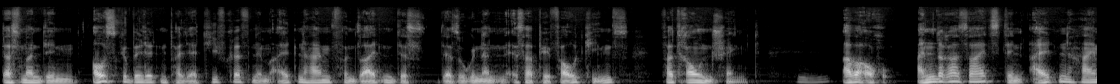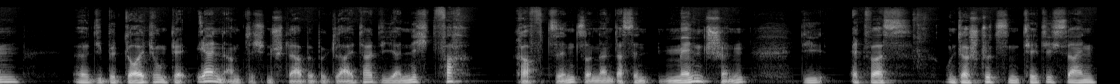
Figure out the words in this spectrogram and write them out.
dass man den ausgebildeten Palliativkräften im Altenheim von Seiten des, der sogenannten SAPV-Teams Vertrauen schenkt. Mhm. Aber auch andererseits den Altenheimen äh, die Bedeutung der ehrenamtlichen Sterbebegleiter, die ja nicht Fachkraft sind, sondern das sind Menschen, die etwas unterstützend tätig sein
